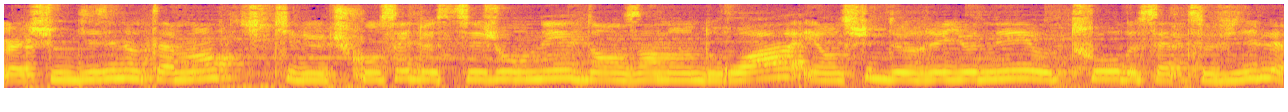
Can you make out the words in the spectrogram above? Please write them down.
Euh, tu me disais notamment que tu conseilles de séjourner dans un endroit et ensuite de rayonner autour de cette ville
